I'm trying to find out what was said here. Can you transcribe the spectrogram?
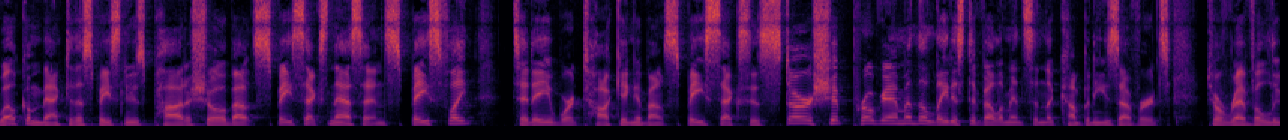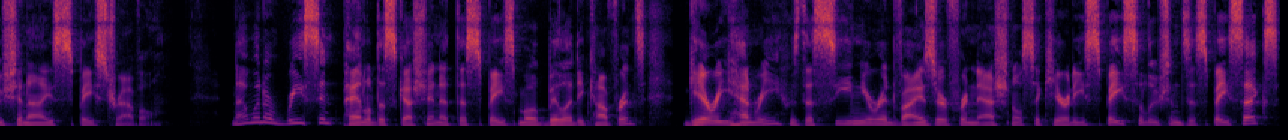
Welcome back to the Space News Pod, a show about SpaceX, NASA, and spaceflight. Today, we're talking about SpaceX's Starship program and the latest developments in the company's efforts to revolutionize space travel. Now, in a recent panel discussion at the Space Mobility Conference, Gary Henry, who's the Senior Advisor for National Security Space Solutions at SpaceX,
